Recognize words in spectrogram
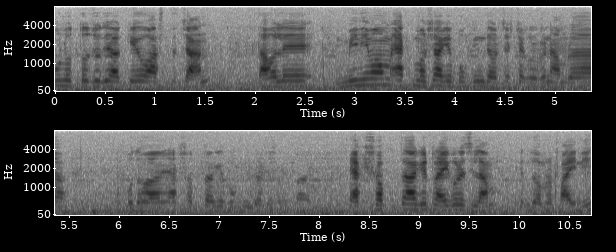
মূলত যদি কেউ আসতে চান, তাহলে মিনিমাম এক মাস আগে বুকিং দেওয়ার চেষ্টা করবেন। আমরা বোধহয় এক সপ্তাহ আগে বুকিং দেওয়ার চেষ্টা এক সপ্তাহ আগে ট্রাই করেছিলাম, কিন্তু আমরা পাইনি।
